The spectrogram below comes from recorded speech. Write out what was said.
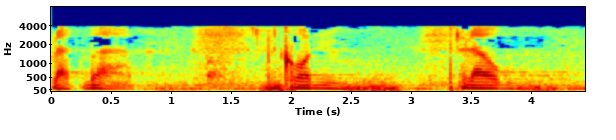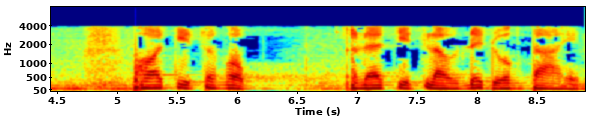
กลัดว่าคนเราพอจิตสงบ และจิตเราได้ดวงตาเห็น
